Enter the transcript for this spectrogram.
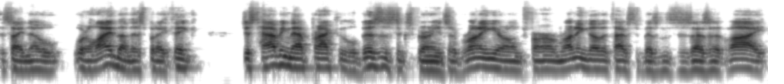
as I know we're aligned on this, but I think just having that practical business experience of running your own firm, running other types of businesses as an I,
